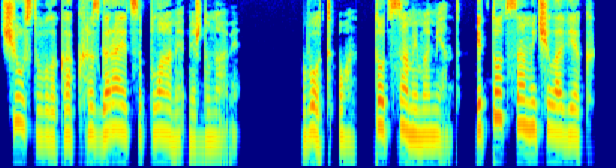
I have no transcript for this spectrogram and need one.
Чувствовала, как разгорается пламя между нами. Вот он, тот самый момент. И тот самый человек,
